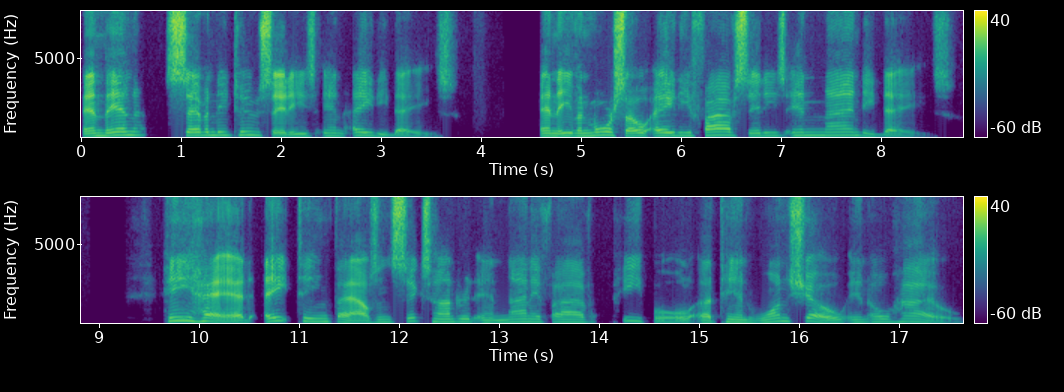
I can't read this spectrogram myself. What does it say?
and then 72 cities in 80 days, and even more so, 85 cities in 90 days. He had 18,695 people attend one show in Ohio.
